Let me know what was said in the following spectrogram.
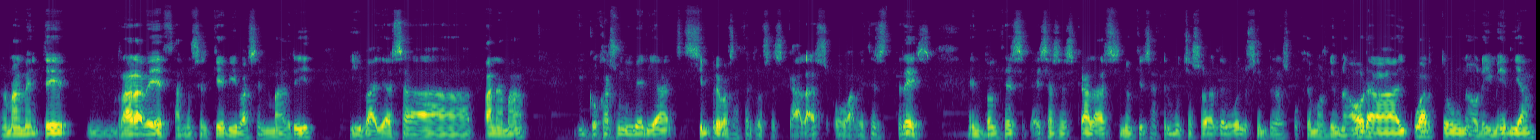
Normalmente, mm, rara vez, a no ser que vivas en Madrid y vayas a Panamá, y cojas un Iberia, siempre vas a hacer dos escalas o a veces tres. Entonces, esas escalas, si no quieres hacer muchas horas de vuelo, siempre las cogemos de una hora y cuarto, una hora y media.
